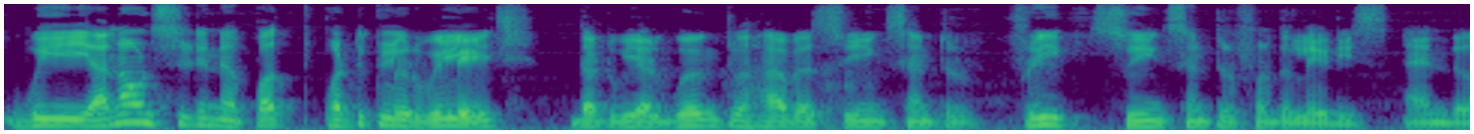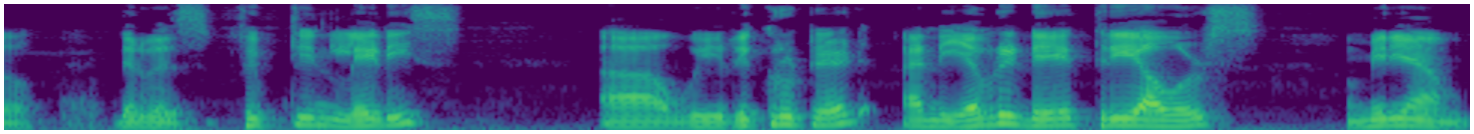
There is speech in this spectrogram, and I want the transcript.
We announced it in a particular village that we are going to have a sewing center free sewing center for the ladies. And uh, there was 15 ladies uh, we recruited and every day 3 hours miriam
